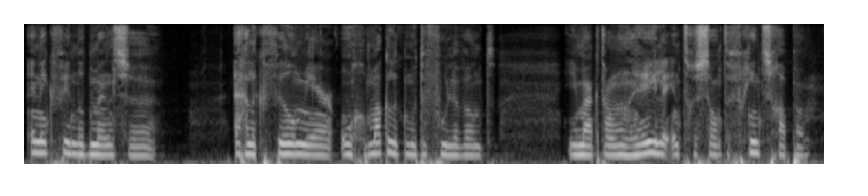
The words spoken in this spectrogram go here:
en ik vind dat mensen eigenlijk veel meer ongemakkelijk moeten voelen, want je maakt dan hele interessante vriendschappen.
